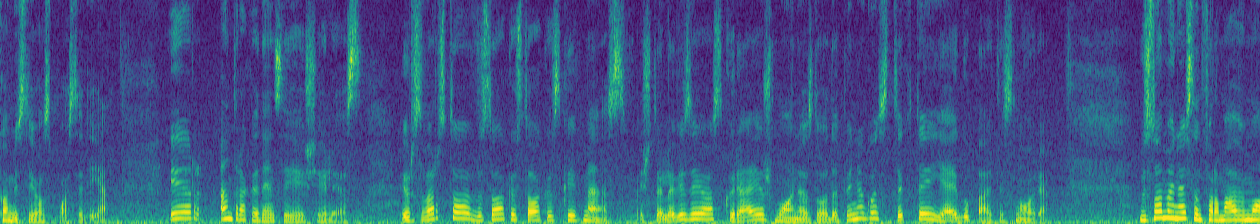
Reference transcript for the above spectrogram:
komisijos posėdėje. Ir antrą kadenciją iš eilės. Ir svarsto visokius tokius kaip mes, iš televizijos, kuriai žmonės duoda pinigus tik tai jeigu patys nori. Visuomenės informavimo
